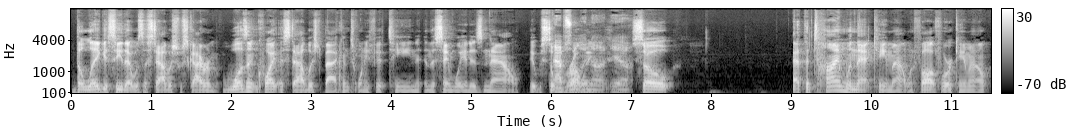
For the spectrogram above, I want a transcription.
the legacy that was established with Skyrim wasn't quite established back in 2015 in the same way it is now. It was still absolutely growing. not. Yeah, So at the time when that came out, when Fallout 4 came out,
